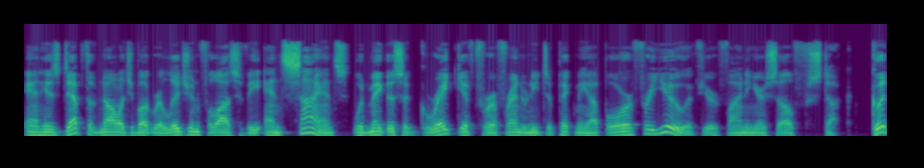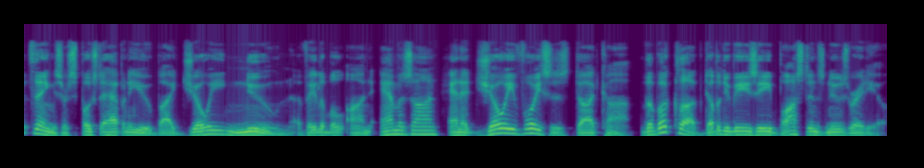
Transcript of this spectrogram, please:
and his depth of knowledge about religion, philosophy, and science would make this a great gift for a friend who needs a pick me up or for you if you're finding yourself stuck. Good Things Are Supposed to Happen to You by Joey Noone, available on Amazon and at joeyvoices.com. The Book Club, WBZ, Boston's News Radio.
